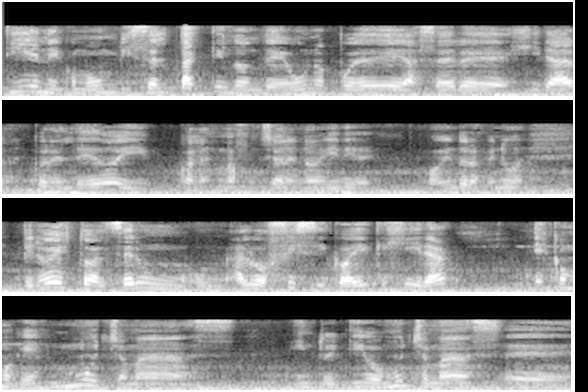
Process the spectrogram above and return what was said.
tiene como un bisel táctil donde uno puede hacer eh, girar con el dedo y con las mismas funciones, ¿no? Eh, moviendo los menús. Pero esto, al ser un, algo físico ahí que gira, es como que es mucho más intuitivo, mucho más eh,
